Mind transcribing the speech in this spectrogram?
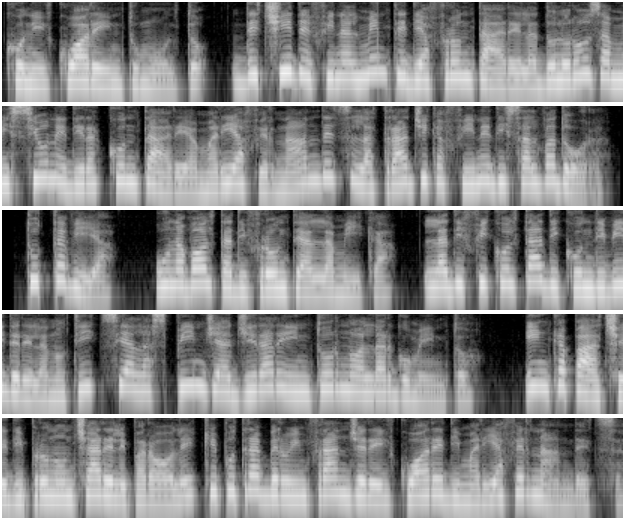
con il cuore in tumulto, decide finalmente di affrontare la dolorosa missione di raccontare a Maria Fernandez la tragica fine di Salvador. Tuttavia, una volta di fronte all'amica, la difficoltà di condividere la notizia la spinge a girare intorno all'argomento incapace di pronunciare le parole che potrebbero infrangere il cuore di Maria Fernandez.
